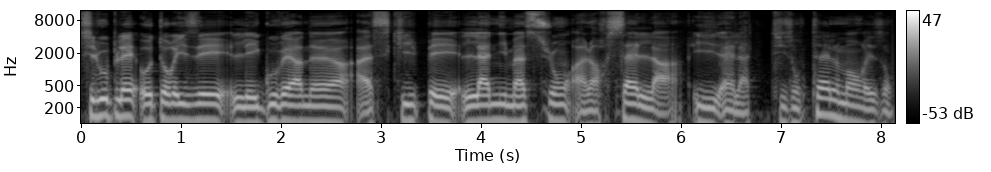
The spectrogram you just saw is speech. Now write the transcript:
S'il vous plaît, autorisez les gouverneurs à skipper l'animation. Alors celle-là, elle a ils ont tellement raison.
